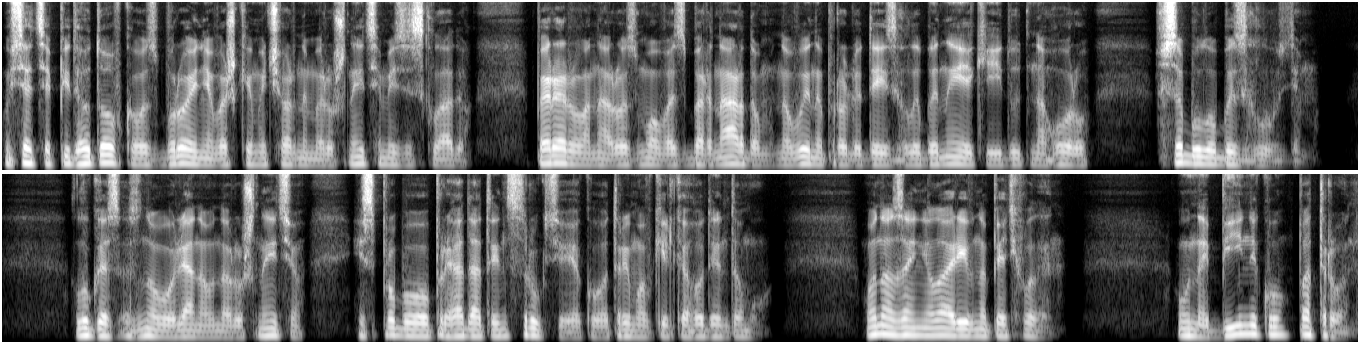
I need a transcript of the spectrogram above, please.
Уся ця підготовка, озброєння важкими чорними рушницями зі складу, перервана розмова з Бернардом, новини про людей з глибини, які йдуть нагору, все було безглуздям. Лукас знову глянув на рушницю і спробував пригадати інструкцію, яку отримав кілька годин тому. Вона зайняла рівно п'ять хвилин. У набійнику патрон.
